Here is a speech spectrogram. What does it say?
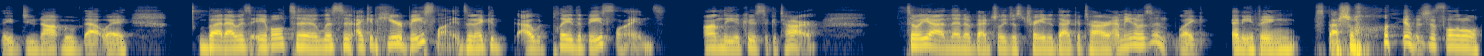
they do not move that way but I was able to listen. I could hear bass lines and I could, I would play the bass lines on the acoustic guitar. So yeah. And then eventually just traded that guitar. I mean, it wasn't like anything special. it was just a little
